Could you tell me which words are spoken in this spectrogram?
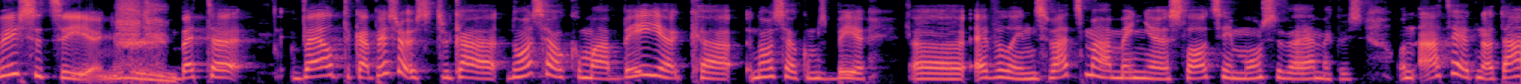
visu cieņu. Bet, uh, vēl tā kā piesaucos, kā nosaukumā bija, ka nosaukums bija uh, Evelīnas vecmāmiņa slaucīja mūsu vēmekļus. Un attiet no tā,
